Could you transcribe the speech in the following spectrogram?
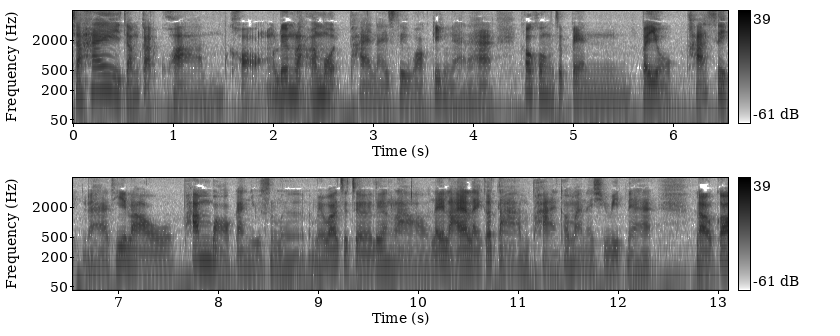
จะให้จำกัดความของเรื่องราวทั้งหมดภายใน Still Walking เนี่ยนะฮะ ก็คงจะเป็นประโยคคลาสสิกนะฮะที่เราพั่มบอกกันอยู่เสมอ ไม่ว่าจะเจอเรื่องราวหลายๆอะไรก็ตามผ่านเข้ามาในชีวิตเนี่ยฮะ เราก็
